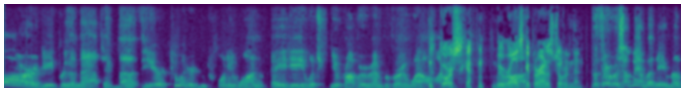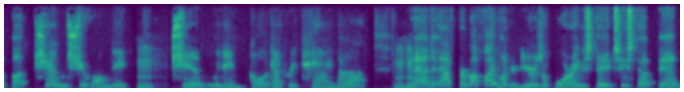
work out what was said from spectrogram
far deeper than that. In uh, the year 221 AD, which you probably remember very well. Of course, yeah. we were all uh, skipping around as children then. But there was a man by the name of uh, Qin Shi Huangdi. Mm. Qin, we named call the country China. Mm-hmm. And after about 500 years of warring states, he stepped in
